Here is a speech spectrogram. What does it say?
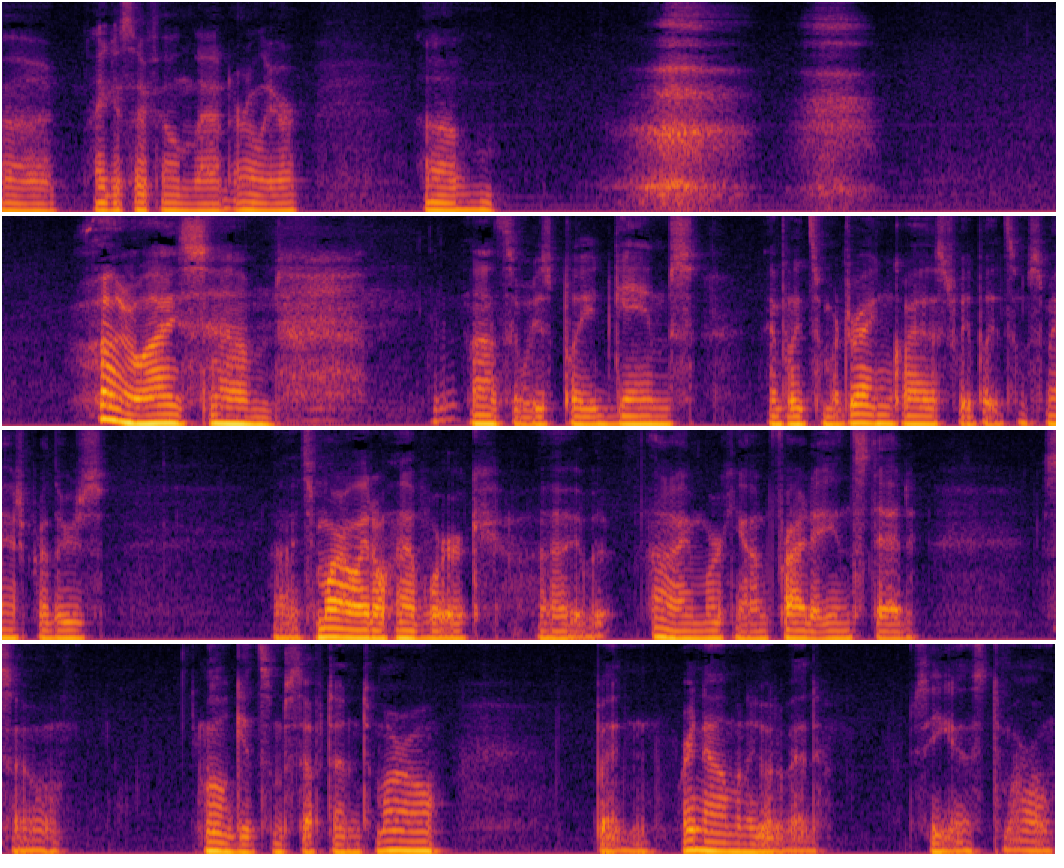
Uh, I guess I filmed that earlier. Um, otherwise, um, lots of we just played games. I played some more Dragon Quest. We played some Smash Brothers. Uh, tomorrow I don't have work. Uh, I'm working on Friday instead. So we'll get some stuff done tomorrow. But right now I'm gonna go to bed. See you guys tomorrow.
